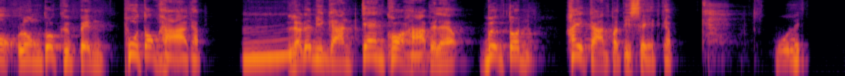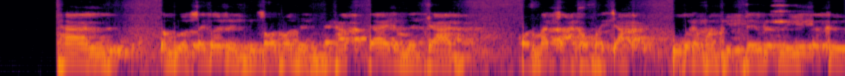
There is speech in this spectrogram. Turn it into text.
ตกลงก็คือเป็นผู้ต้องหาครับอืมแล้วได้มีการแจ้งข้อหาไปแล้ว เบื้องต้นให้การปฏิเสธครับมูลนิธิทางตำรวจไซเบอร์หนึ่งหรือสอทหนึ่งนะครับ ได้ดำเนินการขออนุมัติศาลออกหมายจับ ผู้กระทำความผิดในเรื่องนี้ก็คือ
